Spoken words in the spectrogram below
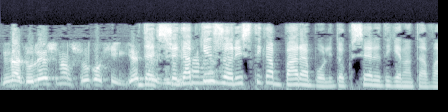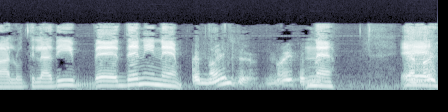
να του λες να σου έχω χιλιά. και Εντάξει, σε ζητήσαμε- κάποιες ζορίστηκαν πάρα πολύ, το ξέρετε για να τα βάλουν. Δηλαδή ε, δεν είναι. Εννοείται, εννοείται. Ναι. Ε, Εννοείς,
